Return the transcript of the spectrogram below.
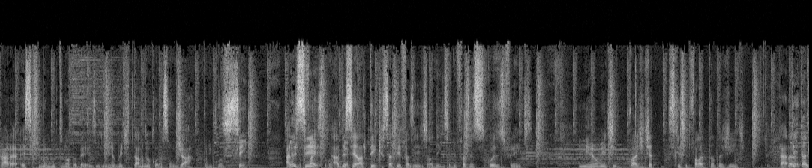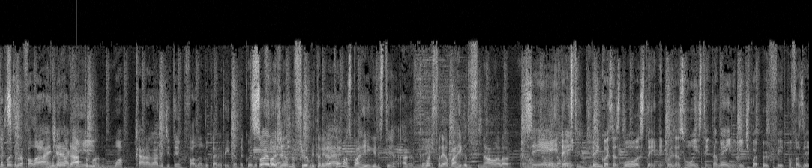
Cara, esse filme é muito nota 10. Ele realmente tá no meu coração já, por enquanto. Sim. A DC, a DC tempo. ela tem que saber fazer isso, ela tem que saber fazer essas coisas diferentes. E realmente, a gente esqueceu de falar de tanta gente. Cara, Tem tanta coisa pra falar. A gente já tá gato, aqui mano. uma caralhada de tempo falando, cara. Tem tanta coisa Só pra falar. elogiando o filme, tá ligado? É. Tem umas barrigas, eles têm. A, igual eu te falei, a barriga do final, ela, ela, Sim, ela dá uma tem, estendida. tem coisas boas, tem, tem coisas ruins, tem também. Ninguém, tipo, é perfeito pra fazer.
